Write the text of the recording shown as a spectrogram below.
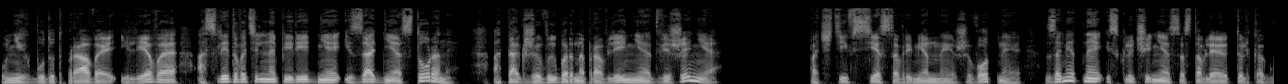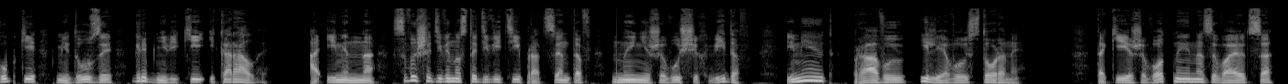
у них будут правая и левая, а следовательно передняя и задняя стороны, а также выбор направления движения? Почти все современные животные, заметное исключение составляют только губки, медузы, грибневики и кораллы. А именно, свыше 99% ныне живущих видов имеют правую и левую стороны. Такие животные называются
